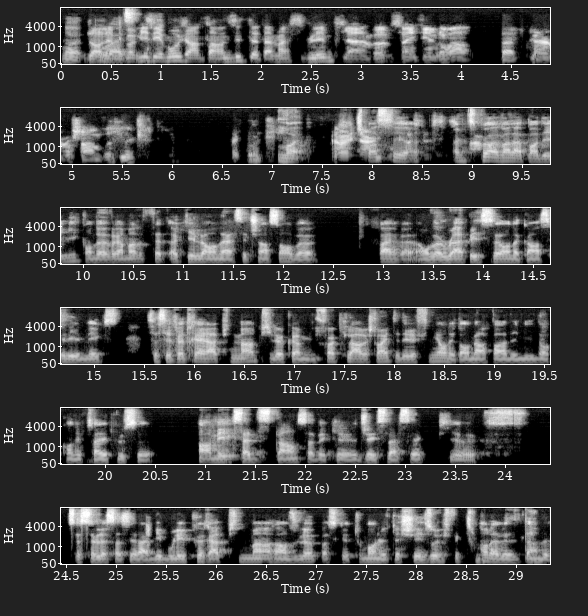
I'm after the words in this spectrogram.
Ouais. Genre, Ouais, le premier c'est- démo, j'ai entendu totalement sublime, puis l'album, ça a été long. en- Ça a un méchant bout, là. Ouais. Je pense que c'est un, un petit peu avant la pandémie qu'on a vraiment fait OK, là, on a assez de chansons, on va faire, euh, on va rapper ça, on a commencé les mix. Ça s'est fait très rapidement. Puis là, comme une fois que l'enregistrement était déjà fini, on est tombé en pandémie, donc on est travaillé plus euh, en mix à distance avec euh, Jace Lasek. Puis euh, c'est ça, là, ça s'est déboulé plus rapidement rendu là parce que tout le monde était chez eux. Fait que tout le monde avait le temps de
